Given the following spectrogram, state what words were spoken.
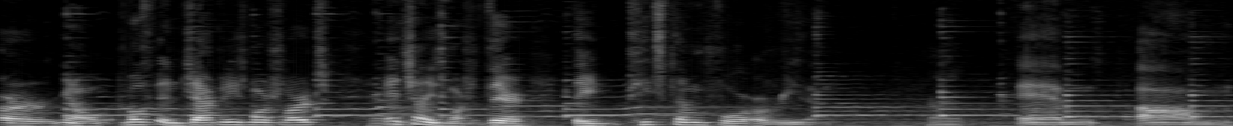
are you know both in Japanese martial arts and Chinese martial. They they teach them for a reason Right. and um,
